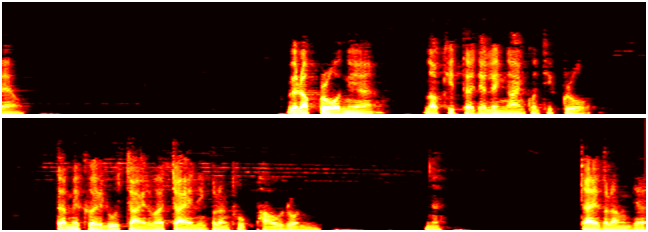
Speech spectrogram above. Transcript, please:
แล้ว เวลาโกรธเนี่ย เราคิดแต่จะเล่นงานคนที่โกรธ แต่ไม่เคยรู้ใจว่าใจนี่กำลังถูกเผารนนะใจกำลังจะ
